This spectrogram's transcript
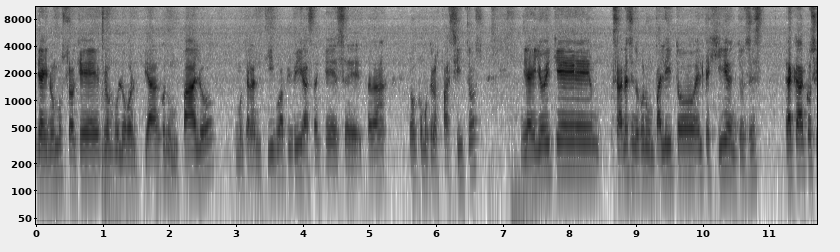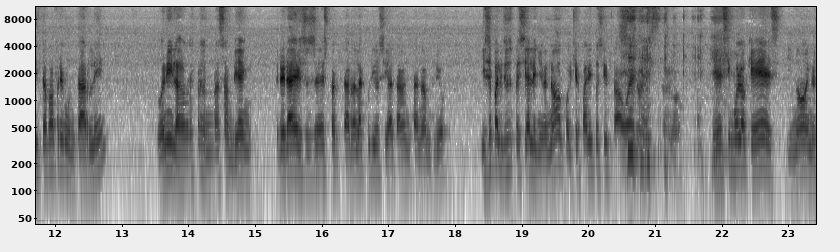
de ahí nos mostró que lo, lo golpeaban con un palo, como que a la antigua pipí, hasta que se, ¿no? como que los pasitos. Y ahí yo vi que estaban haciendo con un palito el tejido, entonces era cada cosita para preguntarle, bueno, y las otras personas también, pero era eso, ese despertar de la curiosidad tan, tan amplio. Y ese palito especial, le dijeron, no, cualquier palito sí está bueno, listo, ¿no? Y decimos lo que es, y no, y,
